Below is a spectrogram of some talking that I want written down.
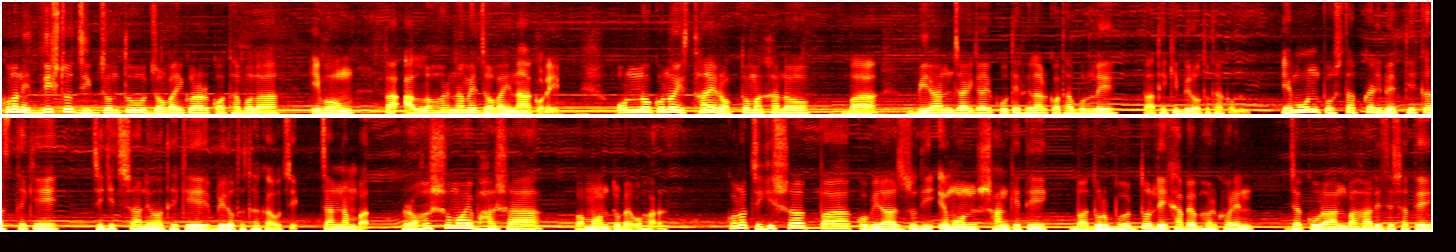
কোনো নির্দিষ্ট জীবজন্তু জবাই করার কথা বলা এবং তা আল্লাহর নামে জবাই না করে। অন্য কোনো স্থানে রক্ত মাখানো বা বিরান জায়গায় কোতে ফেলার কথা বললে তা থেকে বিরত থাকুন। এমন প্রস্তাবকারী ব্যক্তির কাছ থেকে চিকিৎসা নেওয়া থেকে বিরত থাকা উচিত। চার নাম্বার, রহস্যময় ভাষা বা মন্ত্র ব্যবহার। কোনো চিকিৎসক বা কবিরাজ যদি এমন সাংকেতিক বা দুর্বোধ্য লেখা ব্যবহার করেন, যা কোরআন বা হাদিসের সাথে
